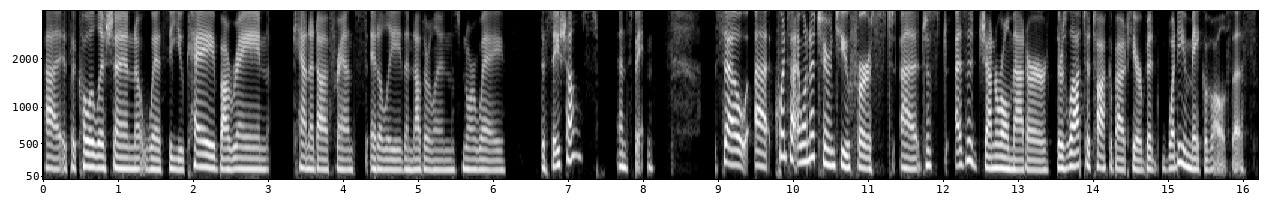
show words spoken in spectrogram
Uh, it's a coalition with the UK, Bahrain, Canada, France, Italy, the Netherlands, Norway, the Seychelles, and Spain. So, uh, Quinta, I want to turn to you first. Uh, just as a general matter, there's a lot to talk about here, but what do you make of all of this?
